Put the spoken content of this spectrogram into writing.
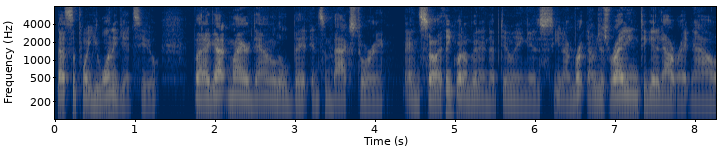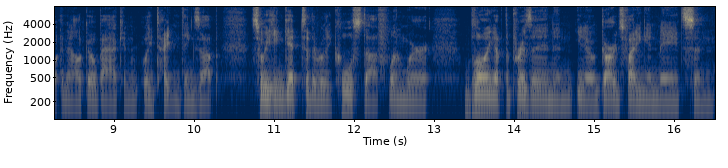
that's the point you want to get to, but I got mired down a little bit in some backstory, and so I think what I'm going to end up doing is you know I'm I'm just writing to get it out right now, and then I'll go back and really tighten things up so we can get to the really cool stuff when we're blowing up the prison and you know guards fighting inmates and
